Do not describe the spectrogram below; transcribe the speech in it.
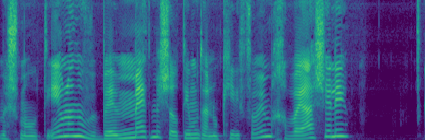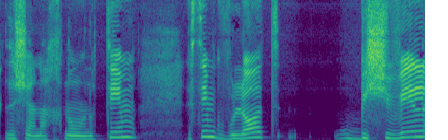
משמעותיים לנו ובאמת משרתים אותנו. כי לפעמים החוויה שלי זה שאנחנו נוטים לשים גבולות בשביל,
